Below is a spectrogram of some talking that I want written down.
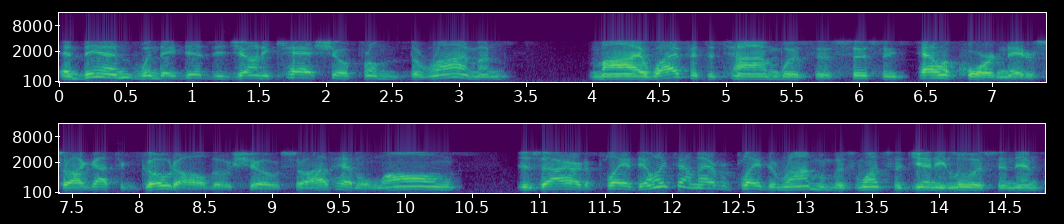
and then when they did the Johnny Cash show from the Ryman, my wife at the time was the assistant talent coordinator, so I got to go to all those shows. So I've had a long desire to play it. The only time I ever played the Ryman was once with Jenny Lewis, and then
